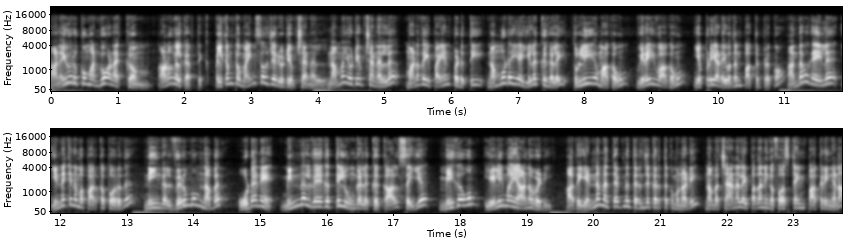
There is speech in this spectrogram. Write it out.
அனைவருக்கும் அன்பு வணக்கம். அனுங்கள் Karthik. Welcome to mind soldier YouTube channel நம்ம யூடியூப் சேனல்ல மனதை பயன்படுத்தி நம்முடைய இலக்குகளை துல்லியமாகவும் விரைவாகவும் எப்படி அடைவதுன்னு பார்த்துட்டு இருக்கோம் அந்த வகையில இன்னைக்கு நம்ம பார்க்க போறது நீங்கள் விரும்பும் நபர் உடனே மின்னல் வேகத்தில் உங்களுக்கு கால் செய்ய மிகவும் எளிமையான வழி. அது என்ன மெத்தட்னு தெரிஞ்சுக்கிறதுக்கு முன்னாடி நம்ம சேனலை இப்போ தான் நீங்கள் ஃபர்ஸ்ட் டைம் பார்க்குறீங்கன்னா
